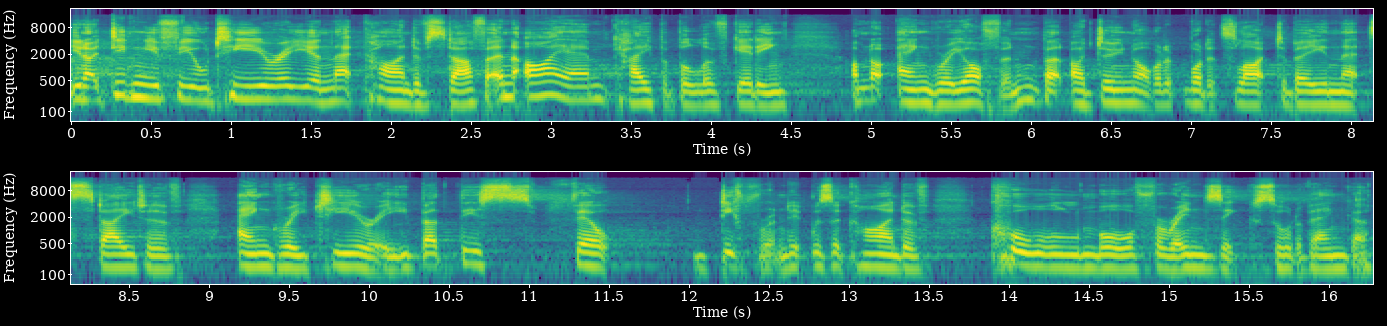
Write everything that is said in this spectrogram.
you know, didn't you feel teary and that kind of stuff? And I am capable of getting. I'm not angry often, but I do know what it's like to be in that state of angry, teary. But this felt different. It was a kind of cool, more forensic sort of anger.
